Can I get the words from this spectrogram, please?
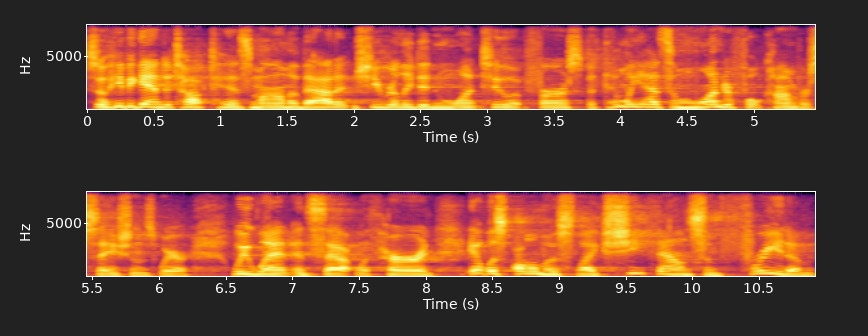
So he began to talk to his mom about it, and she really didn't want to at first. But then we had some wonderful conversations where we went and sat with her, and it was almost like she found some freedom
